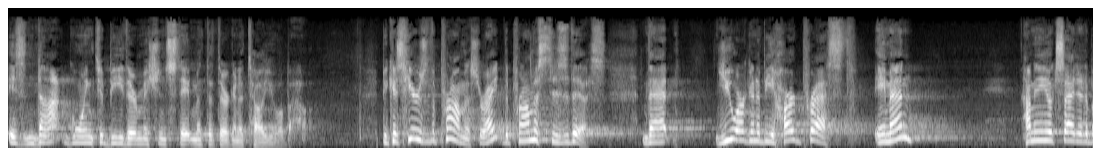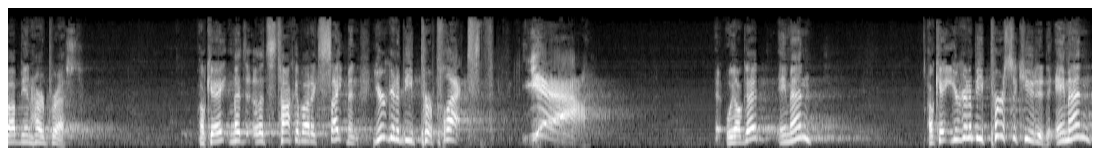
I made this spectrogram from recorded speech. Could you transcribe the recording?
is not going to be their mission statement that they're going to tell you about. Because here's the promise, right? The promise is this that you are going to be hard pressed. Amen? How many of you excited about being hard pressed? Okay, let's, let's talk about excitement. You're going to be perplexed. Yeah! We all good? Amen? Okay, you're going to be persecuted. Amen?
